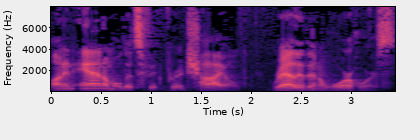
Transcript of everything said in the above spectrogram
on an animal that's fit for a child rather than a war horse.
